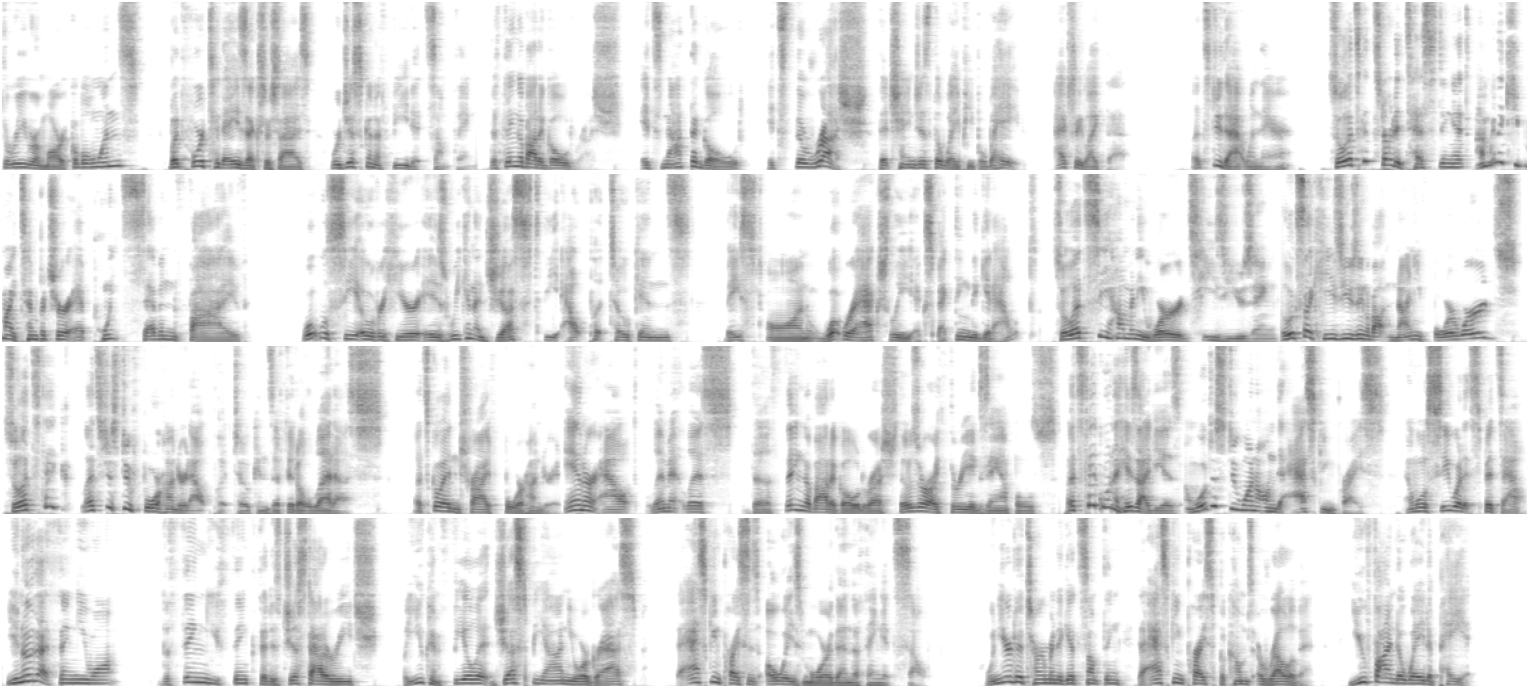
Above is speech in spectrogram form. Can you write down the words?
three remarkable ones but for today's exercise, we're just going to feed it something. The thing about a gold rush, it's not the gold, it's the rush that changes the way people behave. I actually like that. Let's do that one there. So let's get started testing it. I'm going to keep my temperature at 0.75. What we'll see over here is we can adjust the output tokens based on what we're actually expecting to get out. So let's see how many words he's using. It looks like he's using about 94 words. So let's take, let's just do 400 output tokens if it'll let us. Let's go ahead and try 400. In or out, limitless, the thing about a gold rush, those are our three examples. Let's take one of his ideas and we'll just do one on the asking price and we'll see what it spits out. You know that thing you want? The thing you think that is just out of reach, but you can feel it just beyond your grasp? The asking price is always more than the thing itself. When you're determined to get something, the asking price becomes irrelevant. You find a way to pay it.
